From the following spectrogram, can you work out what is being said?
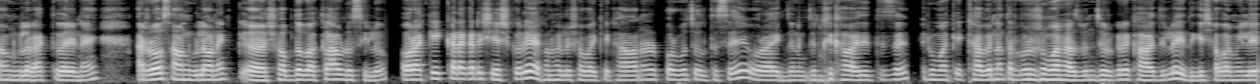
সাউন্ডগুলো রাখতে পারি নাই। আর র সাউন্ডগুলো অনেক শব্দ বা ক্লাউডও ছিল। ওরা কেক কাটাকাটি শেষ করে এখন হলো সবাইকে খাওয়ানোর পর্ব চলতেছে। ওরা একজন একজনকে খাওয়াই দিতেছে। রুমা কেক খাবে না, তারপর রুমার হাজবেন্ড জোর করে খাওয়াই দিল। এদিকে সবাই মিলে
